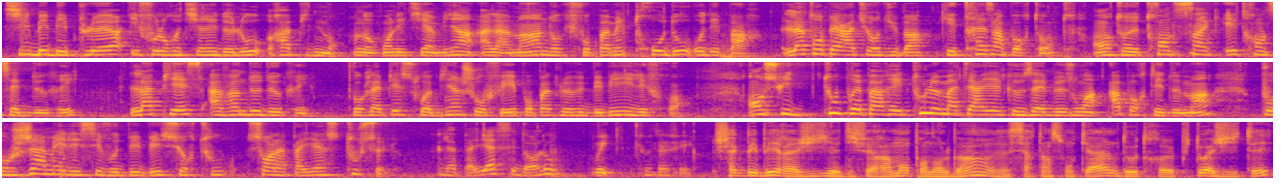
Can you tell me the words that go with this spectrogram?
Si le bébé pleure, il faut le retirer de l'eau rapidement. Donc, on les tient bien à la main, donc il ne faut pas mettre trop d'eau au départ. La température du bain, qui est très importante, entre 35 et 37 degrés. La pièce à 22 degrés. Il faut que la pièce soit bien chauffée pour pas que le bébé il ait froid. Ensuite, tout préparer, tout le matériel que vous avez besoin à portée de main pour jamais laisser votre bébé, surtout sur la paillasse, tout seul. La paillasse est dans l'eau. Oui, tout à fait. Chaque bébé réagit différemment pendant le bain. Euh, Certains sont calmes, d'autres euh, plutôt agités.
